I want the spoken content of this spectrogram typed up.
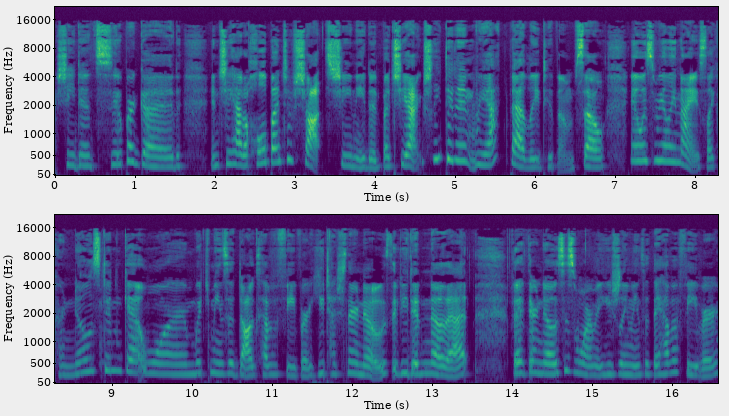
She did super good and she had a whole bunch of shots she needed, but she actually didn't react badly to them. So it was really nice. Like her nose didn't get warm, which means that dogs have a fever. You touch their nose if you didn't know that. But if their nose is warm, it usually means that they have a fever.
